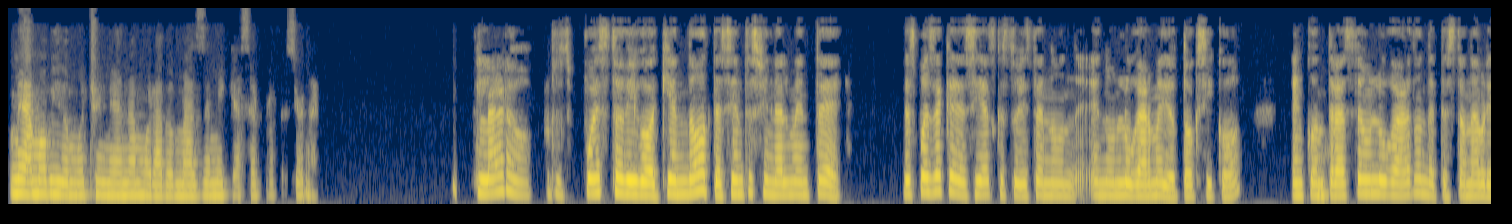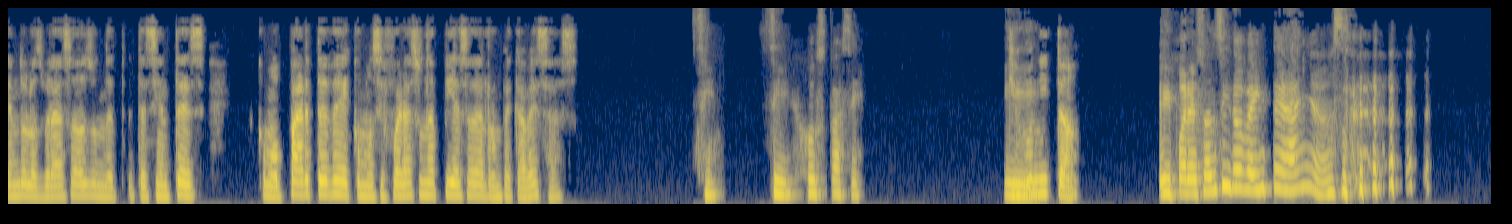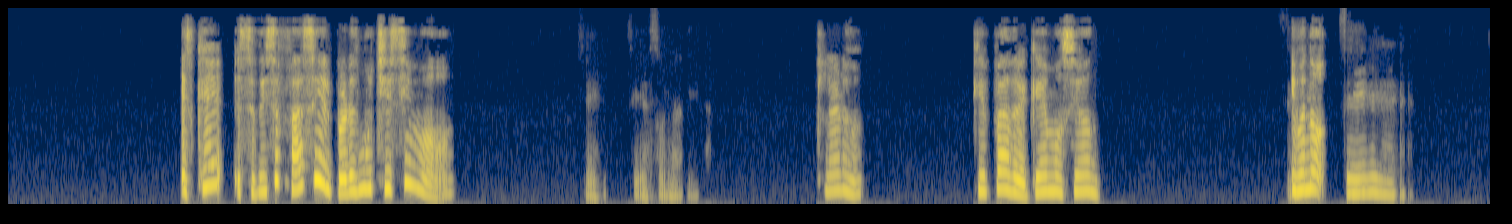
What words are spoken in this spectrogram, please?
me ha movido mucho y me ha enamorado más de mi quehacer profesional. Claro, por supuesto, digo, ¿a quién no? Te sientes finalmente, después de que decías que estuviste en un, en un lugar medio tóxico, encontraste un lugar donde te están abriendo los brazos, donde te, te sientes como parte de, como si fueras una pieza del rompecabezas. Sí, sí, justo así. Qué Y, bonito. y por eso han sido 20 años. Es que se dice fácil, pero es muchísimo. Es una vida. Claro, qué padre, qué emoción. Y bueno, Sí,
